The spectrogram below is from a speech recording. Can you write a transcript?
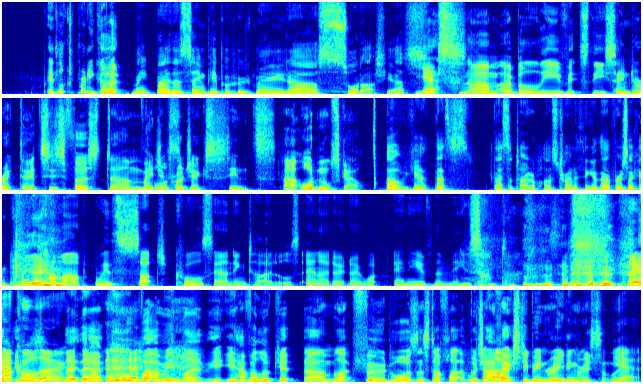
It looks pretty good. made by the same people who've made uh, Sword Art, yes? Yes, um, I believe it's the same director. It's his first um, major Awesome. project since uh, Ordinal Scale. Oh, yeah, that's that's the title. I was trying to think of that for a second. they come up with such cool sounding titles, and I don't know what any of them mean sometimes. they are cool though. They, they are cool, but I mean, like you, you have a look at um, like Food Wars and stuff like, which I've Oh. actually been reading recently. yeah.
